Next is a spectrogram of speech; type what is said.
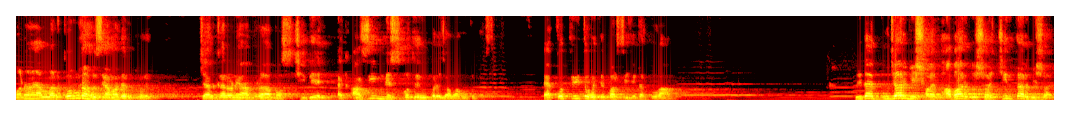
মনে হয় আল্লাহর করুণা হয়েছে আমাদের উপরে, যার কারণে আমরা মসজিদে এক আজিম নিষ্পতের উপরে জমা হতে পারছি, একত্রিত হতে পারছি যেটা কোরআন। হৃদয় বুঝার বিষয়, ভাবার বিষয়, চিন্তার বিষয়,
